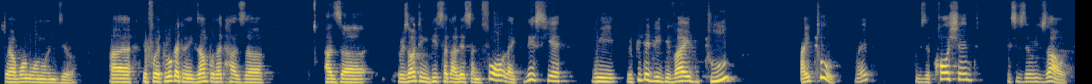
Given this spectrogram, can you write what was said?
So we have 1, 1, 1, 0. Uh, if we were to look at an example that has uh, as a resulting bits that are less than 4, like this here, we repeatedly divide 2 by 2, right? This is the quotient, this is the result.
